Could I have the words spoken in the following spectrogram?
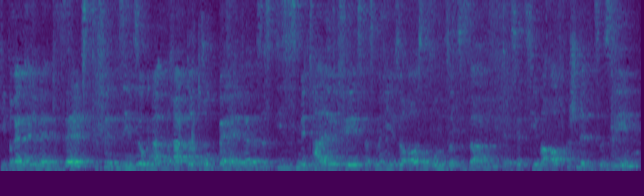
Die Brennelemente selbst befinden sich im sogenannten Reaktordruckbehälter. Das ist dieses Metallgefäß, das man hier so außenrum sozusagen sieht. Der ist jetzt hier mal aufgeschnitten zu sehen.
